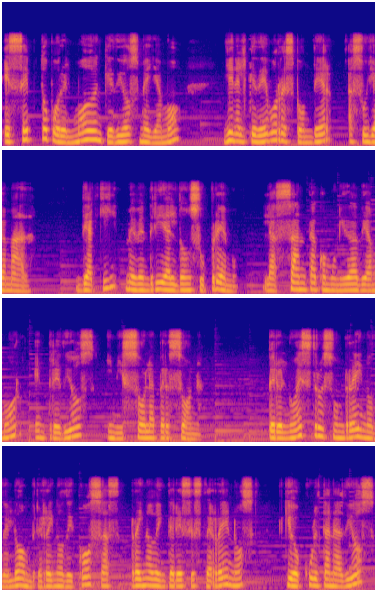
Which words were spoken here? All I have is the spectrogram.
excepto por el modo en que Dios me llamó y en el que debo responder a su llamada. De aquí me vendría el don supremo, la santa comunidad de amor entre Dios y mi sola persona. Pero el nuestro es un reino del hombre, reino de cosas, reino de intereses terrenos que ocultan a Dios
